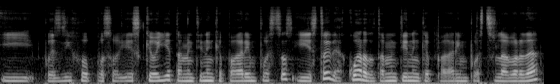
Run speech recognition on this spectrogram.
y pues dijo, pues oye, es que oye, también tienen que pagar impuestos. Y estoy de acuerdo, también tienen que pagar impuestos, la verdad.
